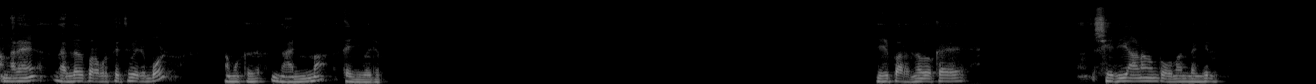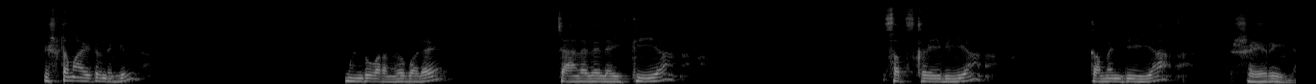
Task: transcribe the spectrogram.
അങ്ങനെ നല്ലത് പ്രവർത്തിച്ച് വരുമ്പോൾ നമുക്ക് നന്മ കൈവരും. ഈ പറഞ്ഞതൊക്കെ ശരിയാണെന്ന് തോന്നുന്നുണ്ടെങ്കിൽ ഇഷ്ടമായിട്ടുണ്ടെങ്കിൽ മുൻപ് പറഞ്ഞതുപോലെ ചാനൽ ലൈക്ക് ചെയ്യുക സബ്സ്ക്രൈബ് ചെയ്യുക കമന്റ് ചെയ്യുക ഷെയർ ചെയ്യുക.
